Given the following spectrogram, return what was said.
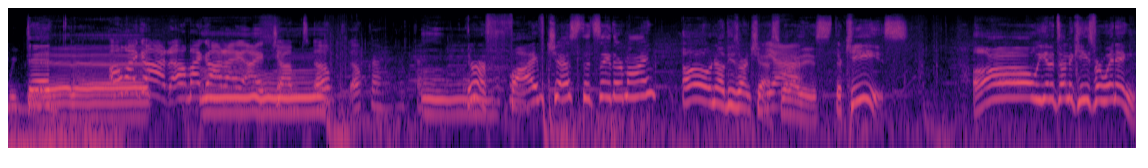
we Dead. did it. Oh my god. Oh my god. I, I jumped. Oh, okay. Okay. There are five chests that say they're mine. Oh no, these aren't chests. What are these? They're keys. Oh, we get a ton of keys for winning.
